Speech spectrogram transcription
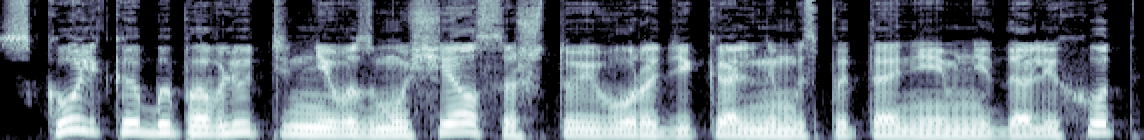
Сколько бы Павлютин не возмущался, что его радикальным испытаниям не дали ход,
